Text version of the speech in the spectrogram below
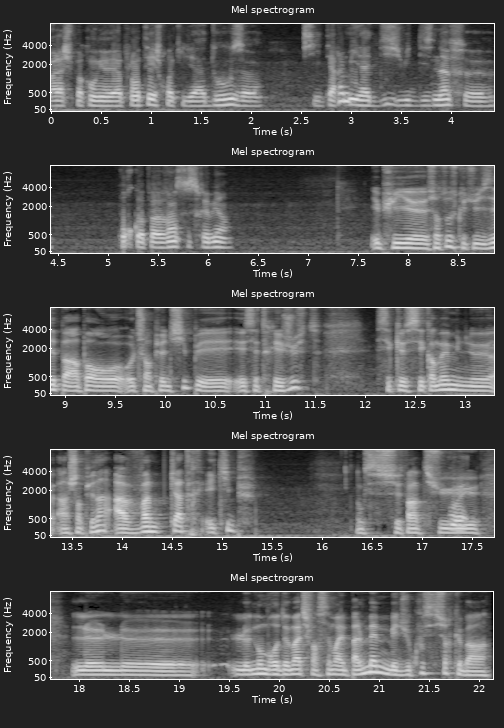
voilà, je sais pas combien il va planter, je crois qu'il est à 12. S'il termine à 18-19, euh, pourquoi pas 20, ce serait bien. Et puis surtout ce que tu disais par rapport au, championship, et, c'est très juste, c'est que c'est quand même un championnat à 24 équipes. Donc, enfin, tu, le, le, le, nombre de matchs forcément n'est pas le même, mais du coup, c'est sûr que ben,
